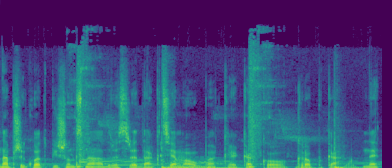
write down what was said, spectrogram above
na przykład pisząc na adres redakcja małpa.kekako.net.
